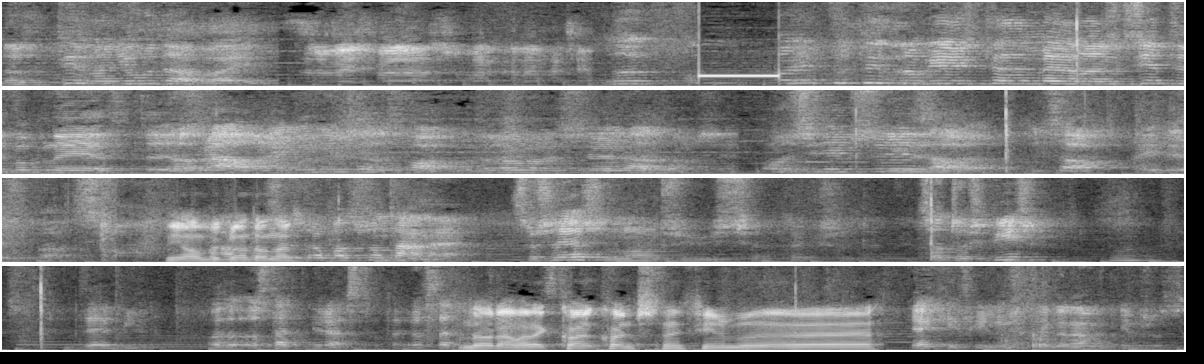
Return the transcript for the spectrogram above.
No ty, no nie udawaj. Zrobiłeś melanż u Marka zrobiłeś ten melanż? Gdzie ty w ogóle jesteś? Dobra, Olejnik, już się uspokój. Dobra się. Zgadzam się. On się nie I przyzna. co? I co? Idę spać. Nie, on wyglądał na... Jutro posprzątane. Słyszysz? No oczywiście, także tak. Co tu śpisz? Debil. O, ostatni raz tutaj, ostatni Dobra raz. Marek, koń, kończ ten film. E... Jakie filmy? Tego nawet nie wrzucam.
